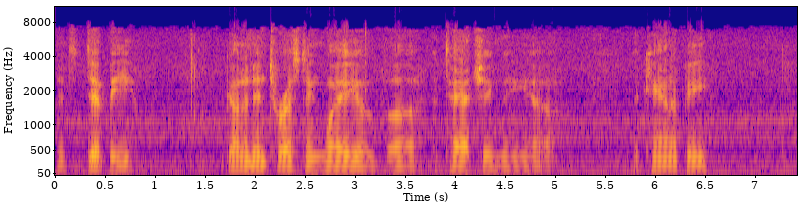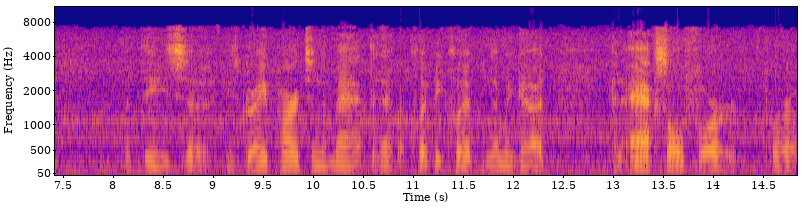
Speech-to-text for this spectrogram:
It's dippy. Got an interesting way of uh, attaching the uh, the canopy with these uh, these gray parts in the back that have a clippy clip. And then we got an axle for for a,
